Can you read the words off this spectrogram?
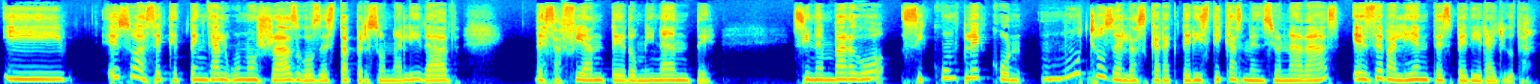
y eso hace que tenga algunos rasgos de esta personalidad desafiante, dominante. Sin embargo, si cumple con muchas de las características mencionadas, es de valientes pedir ayuda.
